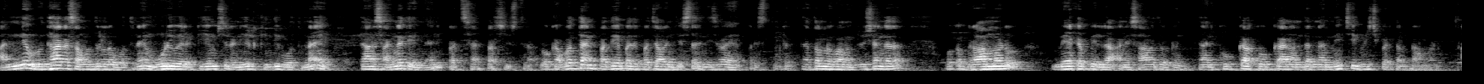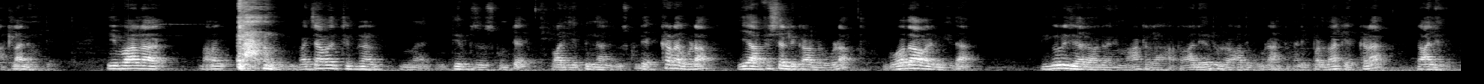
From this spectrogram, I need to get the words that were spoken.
అన్ని వృధాగా సముద్రంలో పోతున్నాయి. మూడు వేల టీఎంసీల నీళ్ళు కిందికి పోతున్నాయి. దాని సంగతి ఏందని ప్రతిసారి ప్రశ్నిస్తున్నారు. ఒక అబద్ధాన్ని పదే పదే ప్రచారం చేస్తే అది నిజమైన పరిస్థితి గతంలో మనం చూసాం కదా ఒక బ్రాహ్మడు మేకపిల్ల అనే సామెత ఒకటి ఉంది దాని కుక్క కుక్క అని అందరిని నమ్మించి విడిచిపెడతాం బ్రాహ్మడు. అట్లానే ఉంది. ఇవాళ మనం బచావతి ట్రిబ్యునల్ తీర్పు చూసుకుంటే వాళ్ళు చెప్పిన దాన్ని చూసుకుంటే ఎక్కడ కూడా ఏ అఫీషియల్ రికార్డులో కూడా గోదావరి మీద మిగులు జలాలు అనే మాట రాలేదు రాదు కూడా అంటున్నాడు ఇప్పటిదాకా ఎక్కడ రాలేదు.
